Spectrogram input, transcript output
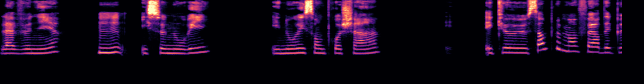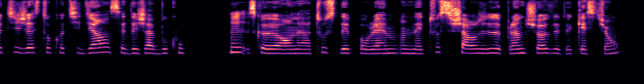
l'avenir, Mhm. il se nourrit, il nourrit son prochain, et, que simplement faire des petits gestes au quotidien, c'est déjà beaucoup. Mm. Parce qu'on a tous des problèmes, on est tous chargés de plein de choses et de questions,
